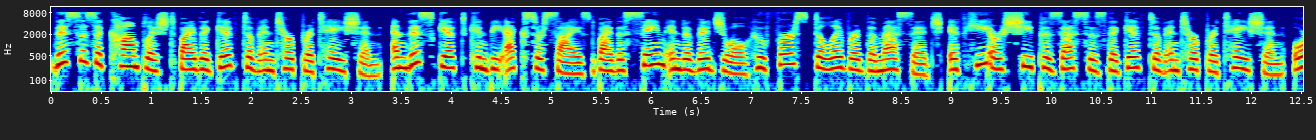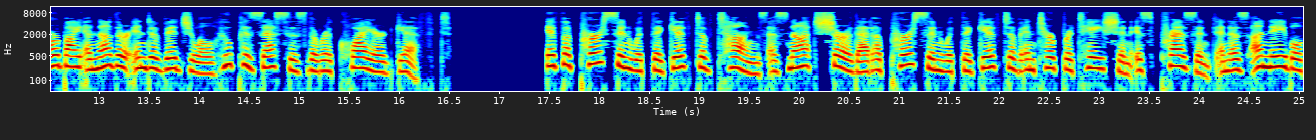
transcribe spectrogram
This is accomplished by the gift of interpretation, and this gift can be exercised by the same individual who first delivered the message if he or she possesses the gift of interpretation or by another individual who possesses the required gift. If a person with the gift of tongues is not sure that a person with the gift of interpretation is present and is unable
